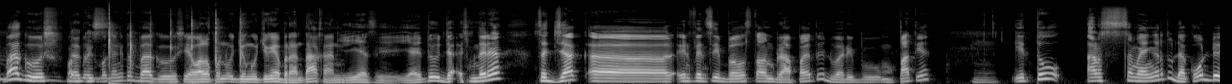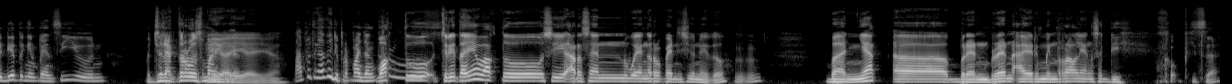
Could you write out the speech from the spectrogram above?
bagus waktu bagus. pegang itu bagus ya walaupun ujung-ujungnya berantakan Iya sih. Ya itu sebenarnya sejak eh, Invincibles tahun berapa itu 2004 ya. Hmm. Itu Arsene Wenger tuh udah kode dia pengen pensiun. Oh, Jelek terus iya mainnya. iya iya Tapi ternyata diperpanjang Waktu terus. ceritanya waktu si Arsene Wenger pensiun itu Mm-mm. banyak eh, brand-brand air mineral yang sedih Kok bisa?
